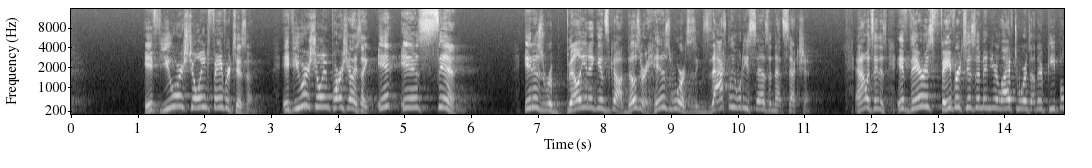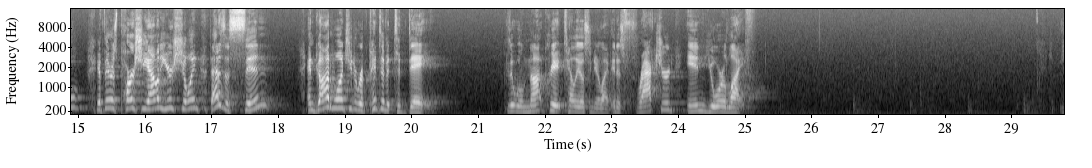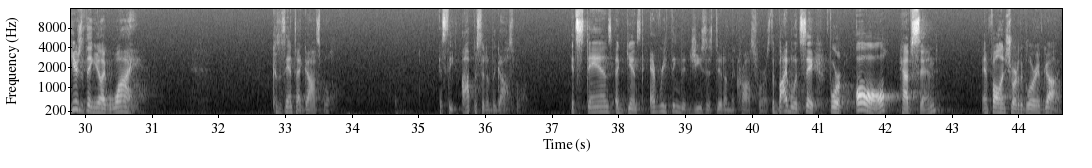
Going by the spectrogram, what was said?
If you are showing favoritism, if you are showing partiality, it's like, it is sin. It is rebellion against God. Those are his words. It's exactly what he says in that section. And I would say this if there is favoritism in your life towards other people, if there is partiality you're showing, that is a sin. And God wants you to repent of it today. Because it will not create teleos in your life. It is fractured in your life. Here's the thing you're like, why? Because it's anti gospel. It's the opposite of the gospel. It stands against everything that Jesus did on the cross for us. The Bible would say, For all have sinned and fallen short of the glory of God.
